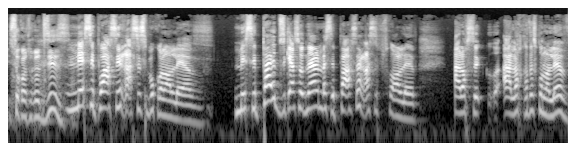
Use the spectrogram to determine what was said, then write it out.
Ils se contredisent. mais c'est pas assez raciste pour qu'on l'enlève. Mais c'est pas éducationnel, mais c'est pas assez raciste pour qu'on l'enlève. Alors, c'est, alors quand est-ce qu'on l'enlève?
